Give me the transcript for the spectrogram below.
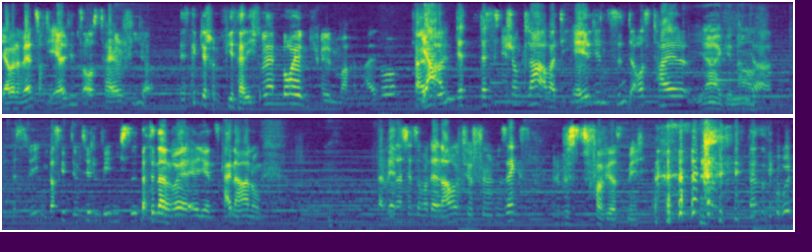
Ja, aber dann wären es doch die Aliens aus Teil 4. Es gibt ja schon vier Teile. Ich soll ja einen neuen Film machen. Also, Teil ja, das, das ist mir schon klar, aber die Aliens sind aus Teil Ja, genau. 4. Deswegen, das gibt dem Titel wenig Sinn. Das sind dann neue Aliens, keine Ahnung. Dann wäre das jetzt aber der Name für Film 6. Du bist, du verwirrst mich. Das ist gut.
